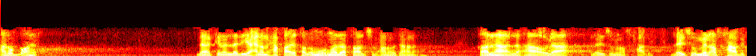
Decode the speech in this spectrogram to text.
هذا الظاهر. لكن الذي يعلم حقائق الأمور ماذا قال سبحانه وتعالى؟ قال هؤلاء ليسوا من أصحابك. ليسوا من أصحابك.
